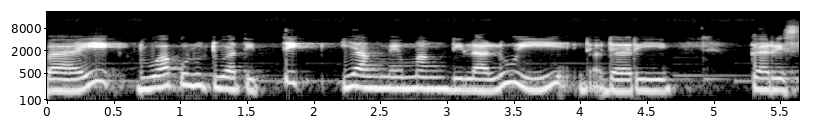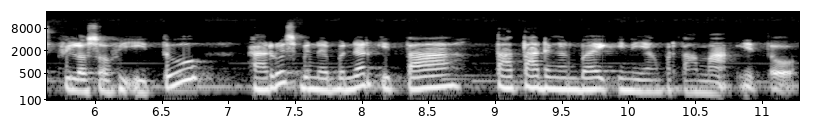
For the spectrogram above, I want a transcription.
baik 22 titik yang memang dilalui dari garis filosofi itu harus benar-benar kita tata dengan baik ini yang pertama gitu.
